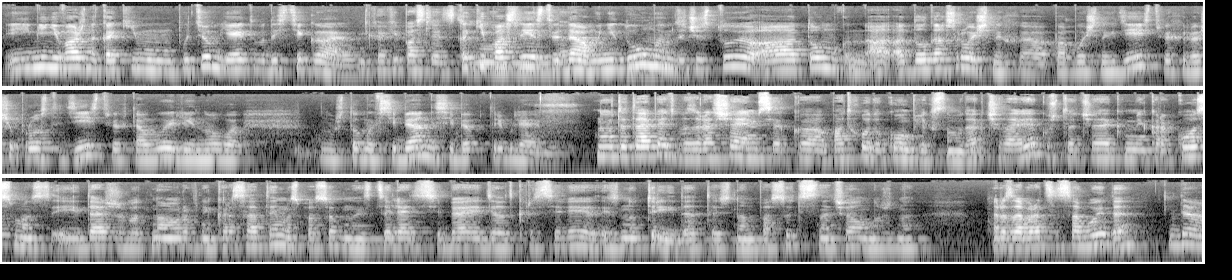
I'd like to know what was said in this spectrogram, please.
и мне не важно, каким путем я этого достигаю. И какие последствия. Какие последствия, быть, да? да, мы не думаем зачастую о том, о, о долгосрочных э, побочных действиях или вообще просто действиях того или иного, ну, что мы в себя, на себя потребляем. Ну вот это опять возвращаемся к подходу комплексному, да, к человеку, что человек микрокосмос, и даже вот на уровне красоты мы способны исцелять себя и делать красивее изнутри, да, то есть нам, по сути, сначала нужно разобраться с собой, да? Да,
